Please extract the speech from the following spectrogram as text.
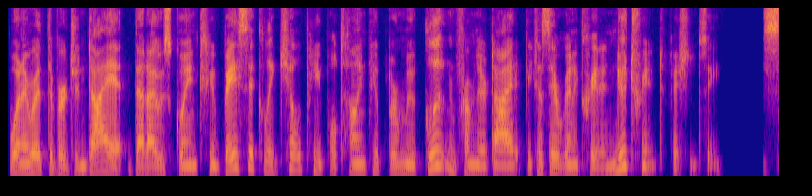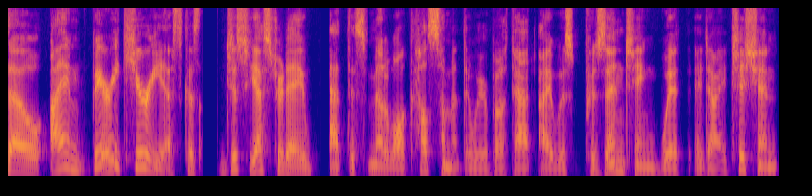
when I wrote the Virgin Diet that I was going to basically kill people, telling people to remove gluten from their diet because they were going to create a nutrient deficiency. So I am very curious because just yesterday at this metabolic health summit that we were both at, I was presenting with a dietitian and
